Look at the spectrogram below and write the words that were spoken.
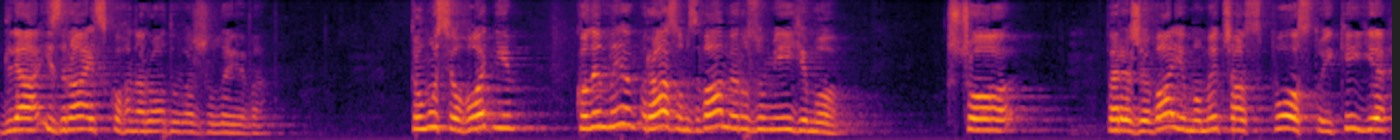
для ізраїльського народу важлива. Тому сьогодні, коли ми разом з вами розуміємо, що переживаємо ми час посту, який є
